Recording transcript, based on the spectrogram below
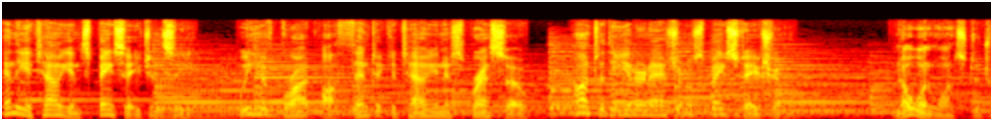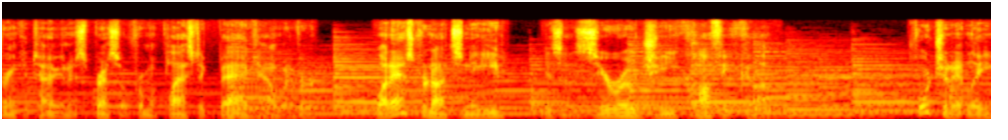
and the Italian Space Agency, we have brought authentic Italian espresso onto the International Space Station. No one wants to drink Italian espresso from a plastic bag, however. What astronauts need is a zero-G coffee cup. Fortunately,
